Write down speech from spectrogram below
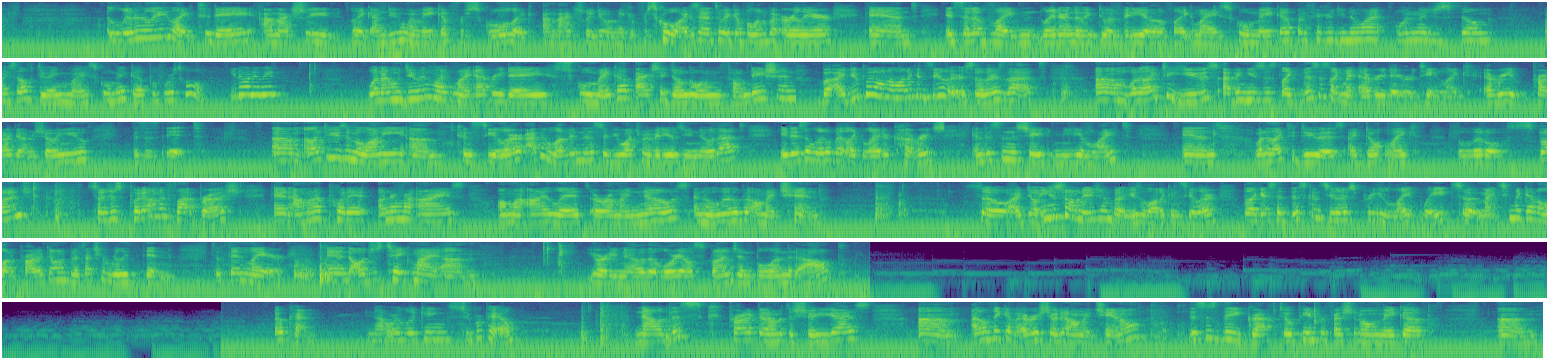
Literally, like today, I'm actually, like I'm doing my makeup for school, like I'm actually doing makeup for school. I decided to wake up a little bit earlier and instead of like later in the week do a video of like my school makeup, I figured, you know what, why don't I just film myself doing my school makeup before school? You know what I mean? When I'm doing like my everyday school makeup, I actually don't go in with foundation, but I do put on a lot of concealer, so there's that. Um, what I like to use, I've been using this, like this is like my everyday routine, like every product that I'm showing you, this is it. Um, I like to use a Milani um, concealer. I've been loving this. If you watch my videos, you know that. It is a little bit like lighter coverage, and this in the shade medium light. And what I like to do is, I don't like the little sponge, so I just put it on a flat brush, and I'm gonna put it under my eyes, on my eyelids, around my nose, and a little bit on my chin. So I don't use foundation, but I use a lot of concealer. But like I said, this concealer is pretty lightweight, so it might seem like I have a lot of product on, but it's actually really thin. It's a thin layer. And I'll just take my, um, you already know, the L'Oreal sponge and blend it out. Okay, now we're looking super pale. Now this product that I'm about to show you guys, um, I don't think I've ever showed it on my channel. This is the Graftobian Professional Makeup um,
